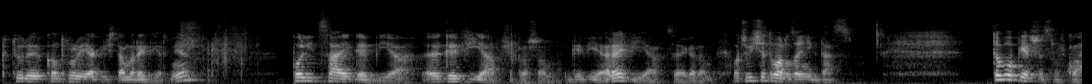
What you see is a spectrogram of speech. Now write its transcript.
który kontroluje jakiś tam rewir, nie? Policaj Gebia, e, Gewia, przepraszam, Gewia, Rewia, co ja gadam. Oczywiście to ma rodzajnik das. To było pierwsze słówko.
